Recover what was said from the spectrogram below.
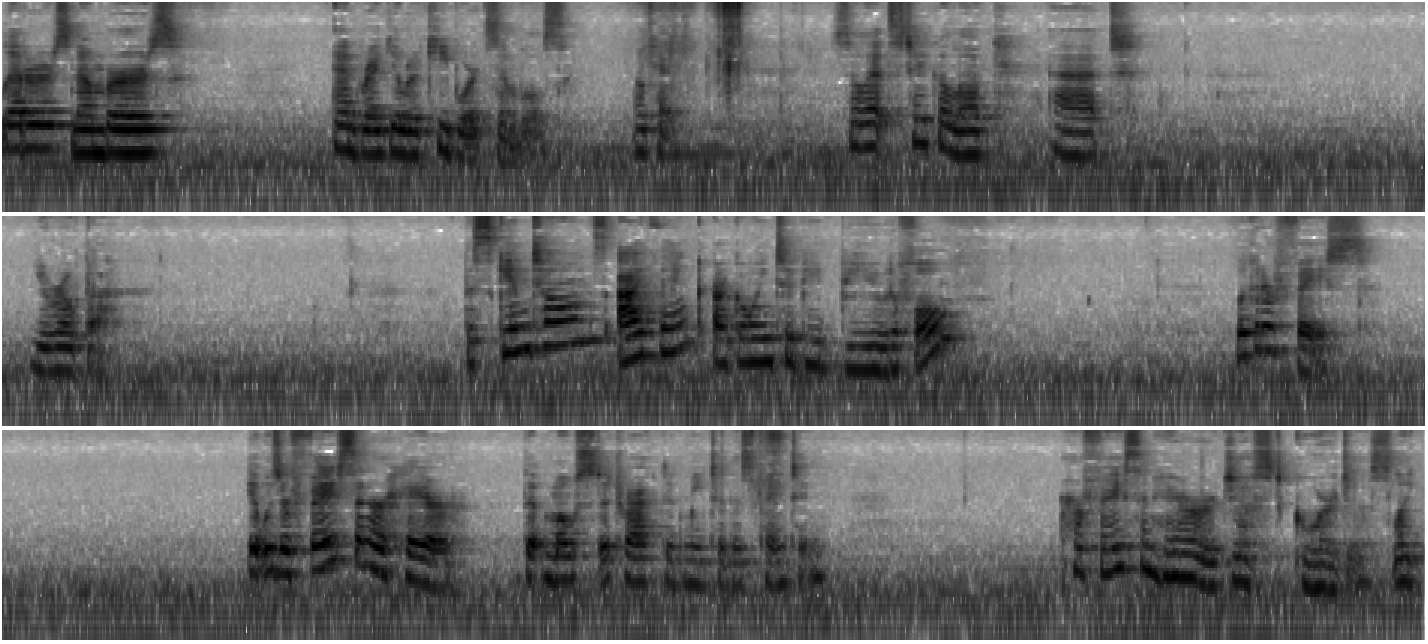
letters, numbers, and regular keyboard symbols. Okay, so let's take a look at Europa. The skin tones, I think, are going to be beautiful. Look at her face. It was her face and her hair that most attracted me to this painting. Her face and hair are just gorgeous. Like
